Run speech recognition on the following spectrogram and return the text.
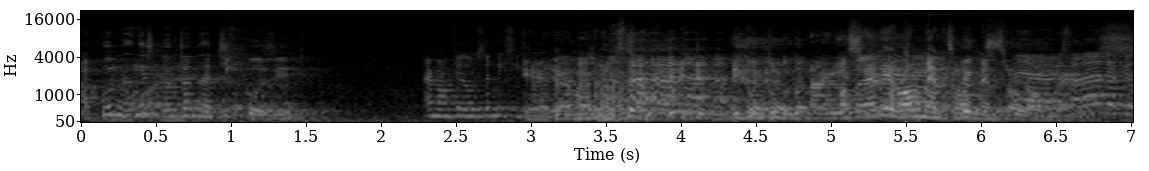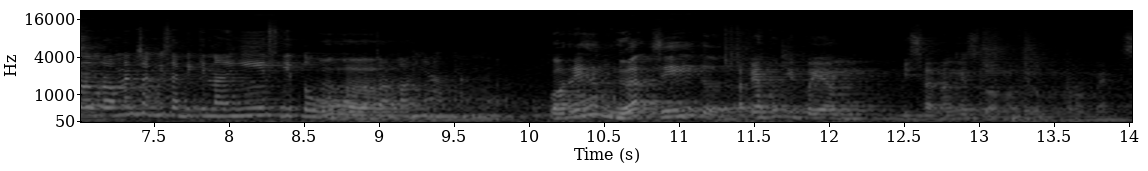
Aku nangis nonton Hachiko sih. Emang film sedih sih. Iya, itu emang dituntut untuk nangis. maksudnya ini romance romance Iya, romance misalnya ada film romance yang bisa bikin nangis gitu. Heeh. Contohnya apa? Korea enggak sih itu. Tapi aku tipe yang bisa nangis loh sama film romance.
